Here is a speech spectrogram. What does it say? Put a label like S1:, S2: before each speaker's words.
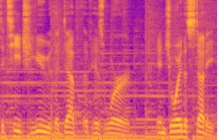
S1: to teach you the depth of His Word. Enjoy the study.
